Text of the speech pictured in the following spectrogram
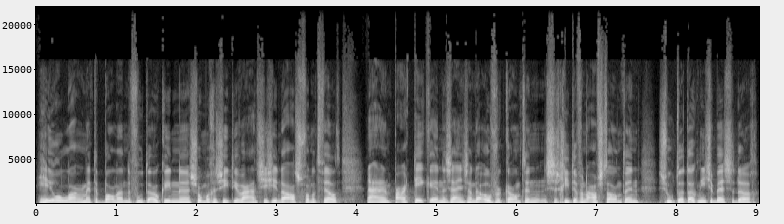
Heel lang met de bal aan de voet ook in sommige situaties in de as van het veld. Nou, en een paar tikken en dan zijn ze aan de overkant. En ze schieten van afstand. En zoekt dat ook niet zijn beste dag.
